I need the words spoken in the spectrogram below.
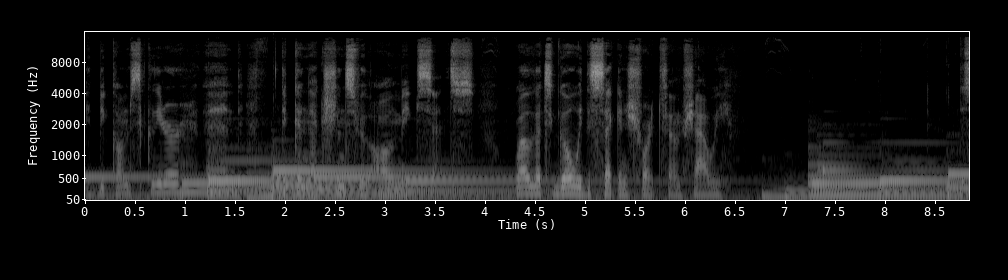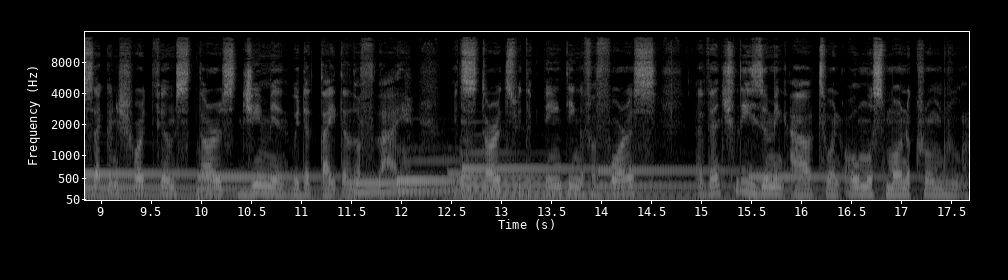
it becomes clearer and the connections will all make sense. Well, let's go with the second short film, shall we? The second short film stars Jimin with the title of Lie. It starts with the painting of a forest, eventually zooming out to an almost monochrome room,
